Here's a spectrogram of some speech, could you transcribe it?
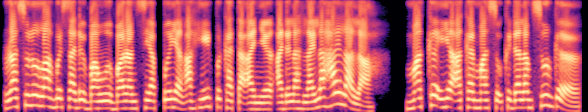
Rasulullah bersabda bahawa barang siapa yang akhir perkataannya adalah la ilaha illallah, maka ia akan masuk ke dalam surga.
